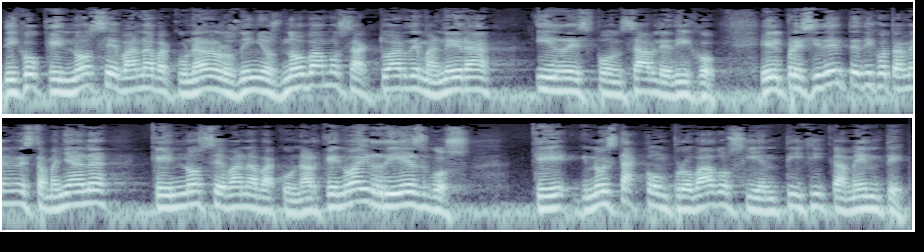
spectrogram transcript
dijo que no se van a vacunar a los niños, no vamos a actuar de manera irresponsable, dijo. El presidente dijo también esta mañana que no se van a vacunar, que no hay riesgos, que no está comprobado científicamente.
